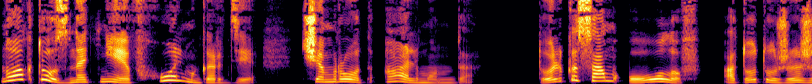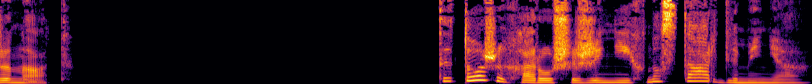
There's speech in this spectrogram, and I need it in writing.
Ну а кто знатнее в Хольмгарде, чем род Альмунда? Только сам Олов, а тот уже женат. «Ты тоже хороший жених, но стар для меня»,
